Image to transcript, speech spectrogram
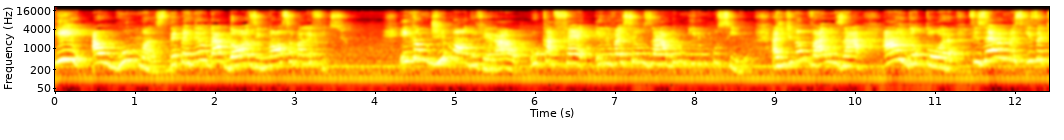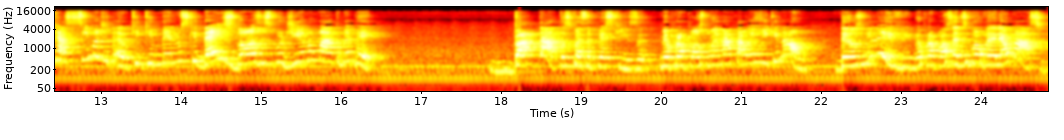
E algumas, dependendo da dose, mostra malefício. Então, de modo geral, o café ele vai ser usado o mínimo possível. A gente não vai usar, ai doutora, fizeram uma pesquisa que acima de que, que menos que 10 doses por dia não mata o bebê batatas com essa pesquisa. Meu propósito não é matar o Henrique, não. Deus me livre. Meu propósito é desenvolver ele ao máximo.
